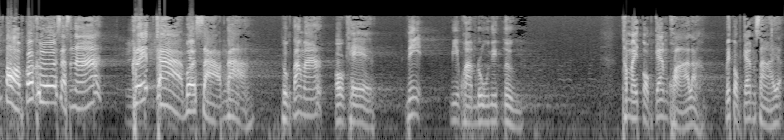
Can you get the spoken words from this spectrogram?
ำตอบก็คือศาสนา คริสต์ค่ะ เบอร์สามค่ะ ถูกต้องไหมโอเค นี่มีความรู้นิดหนึ่งทำไมตบแก้มขวาล่ะ ไม่ตบแก้มซ้ายอะ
